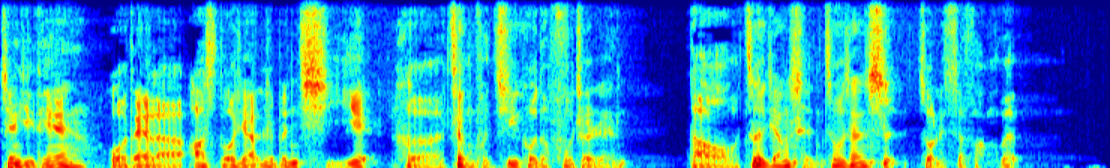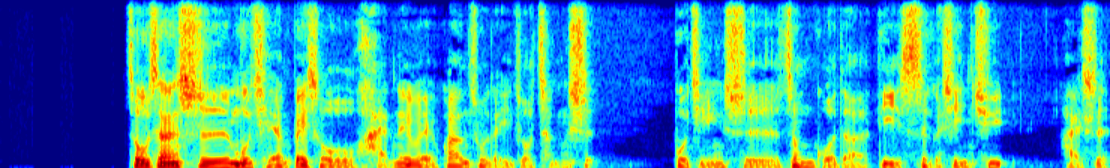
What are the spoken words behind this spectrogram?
前几天，我带了二十多家日本企业和政府机构的负责人到浙江省舟山市做了一次访问。舟山是目前备受海内外关注的一座城市，不仅是中国的第四个新区，还是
